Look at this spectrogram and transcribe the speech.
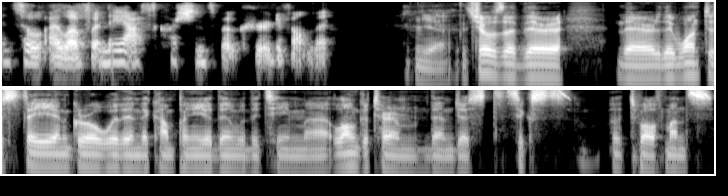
and so I love when they ask questions about career development. yeah it shows that they're they're they want to stay and grow within the company then with the team uh, longer term than just six uh, 12 months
